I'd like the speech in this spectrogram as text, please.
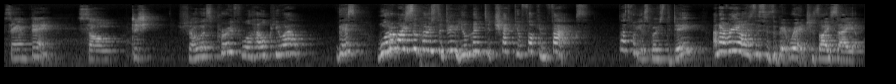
same thing. So, she... Show us proof, we'll help you out. This, what am I supposed to do? You're meant to check your fucking facts. That's what you're supposed to do. And I realize this is a bit rich as I say,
